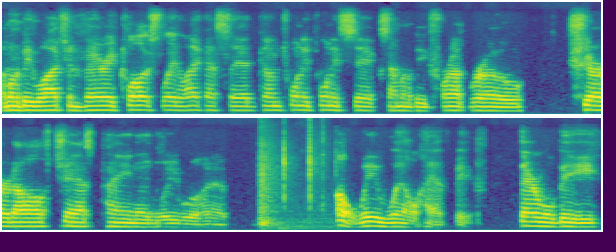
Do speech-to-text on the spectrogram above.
I'm going to be watching very closely. Like I said, come 2026, I'm going to be front row, shirt off, chest painted. We will have Oh, we will have beer. There will be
